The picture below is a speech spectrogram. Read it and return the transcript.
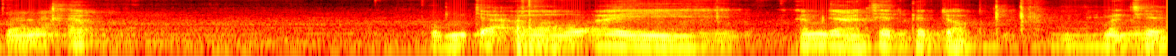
เดี๋ยวนะครับ ผมจะเอาไอ้ น้ำยาเช็ดกระจกมาเช็ด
